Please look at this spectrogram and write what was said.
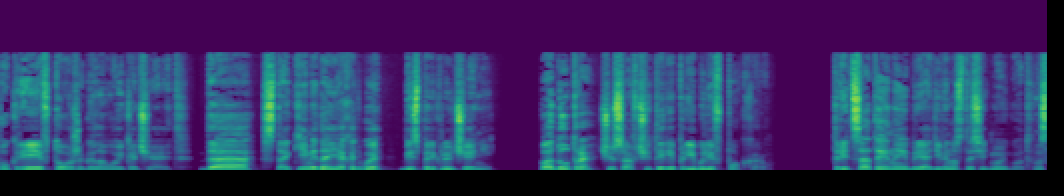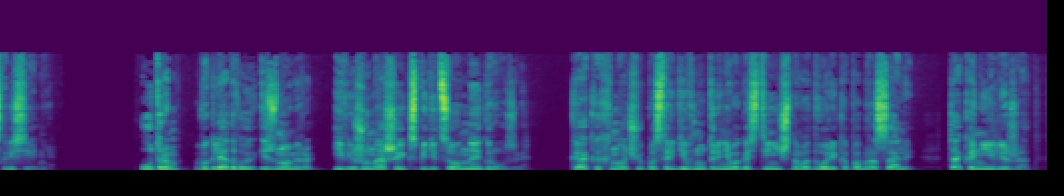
Букреев тоже головой качает. Да, с такими доехать бы, без приключений. Под утро, часа в четыре, прибыли в Покхару. 30 ноября, 97 год, воскресенье. Утром выглядываю из номера и вижу наши экспедиционные грузы. Как их ночью посреди внутреннего гостиничного дворика побросали, так они и лежат.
